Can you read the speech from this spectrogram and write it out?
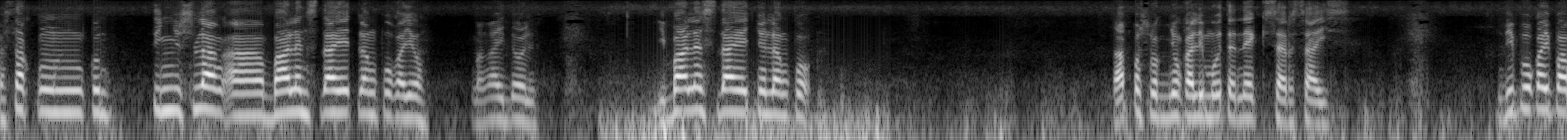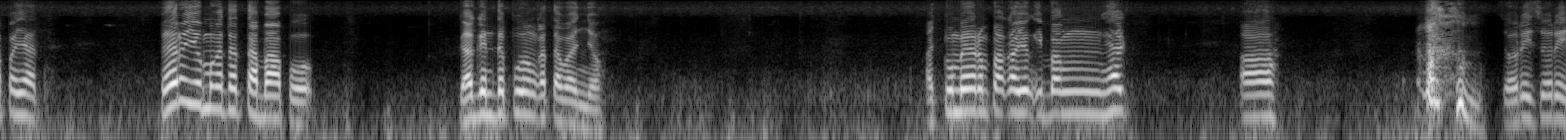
Basta kung continuous lang, uh, balance diet lang po kayo, mga idol. I-balance diet nyo lang po. Tapos wag nyo kalimutan exercise. Hindi po kayo papayat. Pero yung mga tataba po, gaganda po ang katawan nyo. At kung meron pa kayong ibang health, uh, sorry, sorry,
